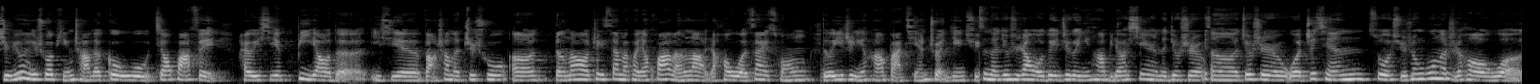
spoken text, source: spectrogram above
只用于说平常的购物、交话费，还有一些必要的一些网上的支出。呃，等到这三百块钱花完了，然后我再从德意志银行把钱转进去。次呢，就是让我对这个银行比较信任的，就是，嗯，就是我之前做学生工的时候，我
